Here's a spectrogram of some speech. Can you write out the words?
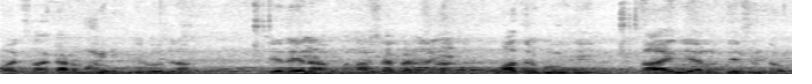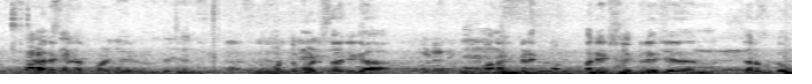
వారి సహకారంతో ఈ రోజున ఏదైనా మన వర్షాపేట మాతృభూమికి సహాయం చేయాలనే ఉద్దేశంతో కార్యక్రమం ఏర్పాటు చేయడం జరిగింది. ఇది మొట్టమొదటిసారిగా మన ఇక్కడ పరీక్షలు ఇక్కడే జరపడం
